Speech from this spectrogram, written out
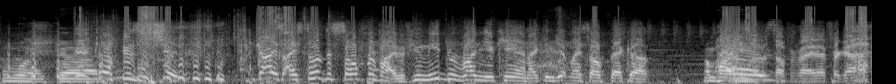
Oh my god. Oh, shit. Guys, I still have the self-revive. If you need to run, you can. I can get myself back up. I'm I hiding. was self revive. I forgot.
